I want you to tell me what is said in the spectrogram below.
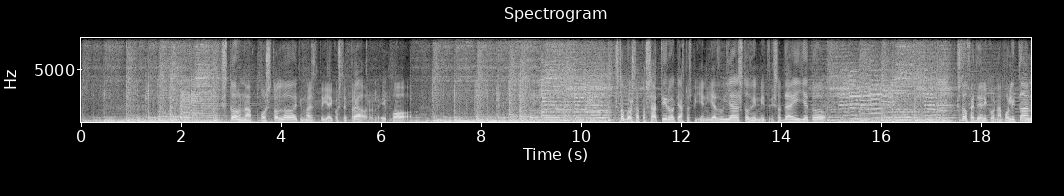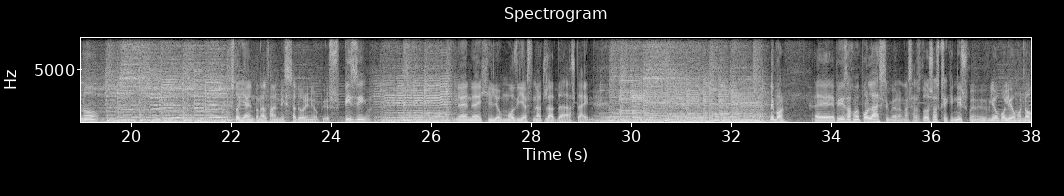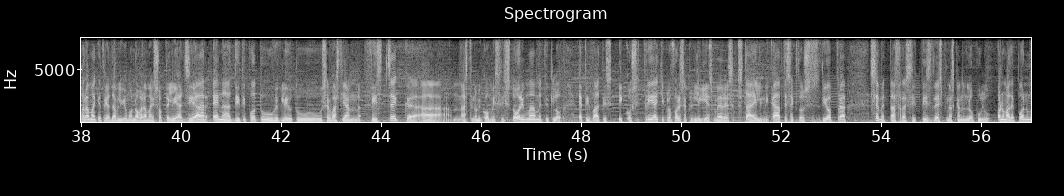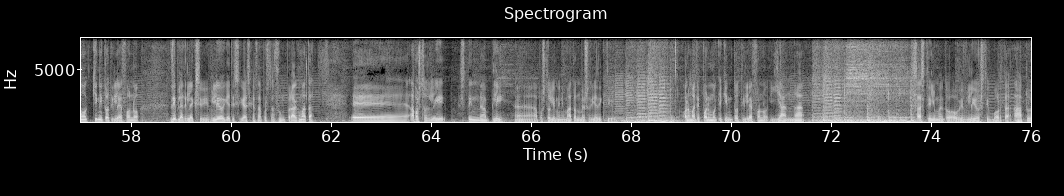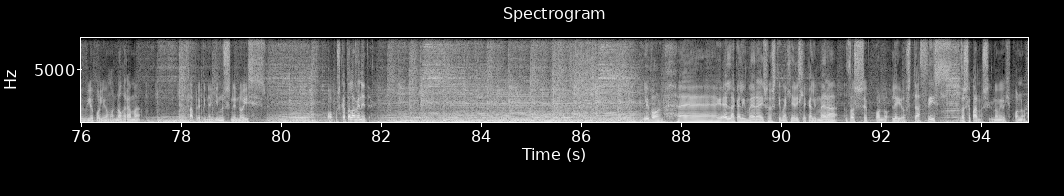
Στον Απόστολο. Ετοιμάζεται για 24 ώρο, λέει. Πω. Στον Κώστα το Σάτυρο και αυτός πηγαίνει για δουλειά, στο Δημήτρη στον Ταΐγετο, στο Φεντερίκο Ναπολιτάνο, στο Γιάννη τον Αλφανίση Σαντορίνη ο οποίος παίζει. Ναι, ναι, χιλιομόδια στην Ατλάντα, αυτά είναι. Λοιπόν, ε, επειδή θα έχουμε πολλά σήμερα να σας δώσω, ας ξεκινήσουμε με βιβλιοπωλείο Μονόγραμμα και www.monogrammaishop.gr ένα αντίτυπο του βιβλίου του Σεμπάστιαν Φίστσεκ αστυνομικό μυθιστόρημα με τίτλο «Επιβάτης 23» κυκλοφόρησε πριν λίγες μέρες στα ελληνικά από τις εκδόσεις Διόπτρα σε μετάφραση της Δέσποινας Κανελοπούλου. Ονοματεπώνυμο, κινητό τηλέφωνο, δίπλα τη λέξη βιβλίο γιατί σιγά σιγά θα προσταθούν πράγματα. Ε, αποστολή στην απλή ε, αποστολή μηνυμάτων μέσω διαδικτύου. Ονοματεπώνυμο και κινητό τηλέφωνο για να σας στείλουμε το βιβλίο στην πόρτα από το βιβλιοπωλείο Μονόγραμμα. Θα πρέπει να γίνουν συνεννοήσεις. Όπως καταλαβαίνετε. Λοιπόν, ε, έλα καλημέρα, η σωστή μαχαιρίσια καλημέρα. Δώσε πόνο, λέει ο Σταθής. Δώσε πάνω, συγγνώμη, όχι πόνο.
